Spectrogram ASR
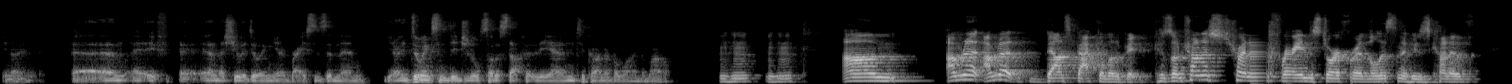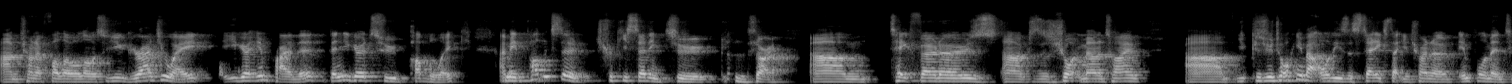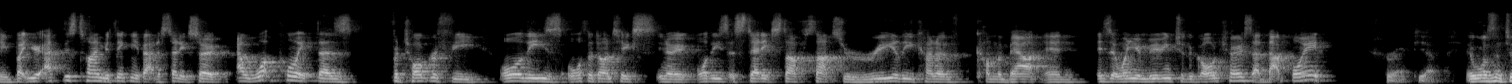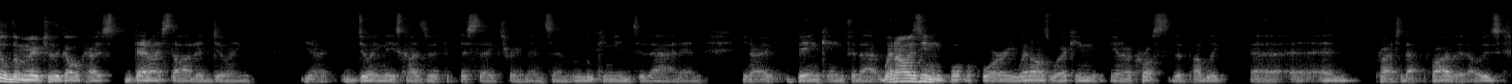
you know, uh, and if uh, unless you were doing you know braces and then you know doing some digital sort of stuff at the end to kind of align them up. Mm-hmm, mm-hmm. Um, I'm gonna I'm gonna bounce back a little bit because I'm trying to trying to frame the story for the listener who's kind of um, trying to follow along. So you graduate, you go in private, then you go to public. I mean, public's a tricky setting to sorry um, take photos because uh, there's a short amount of time because um, you, are talking about all these aesthetics that you're trying to implementing, but you're at this time you're thinking about aesthetics. So at what point does photography, all these orthodontics, you know, all these aesthetic stuff starts to really kind of come about? And is it when you're moving to the Gold Coast at that point? Correct. Yeah. It wasn't until the move to the Gold Coast then I started doing you know doing these kinds of aesthetic treatments and looking into that and you know being keen for that when i was in port macquarie when i was working you know across the public uh, and prior to that private i was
